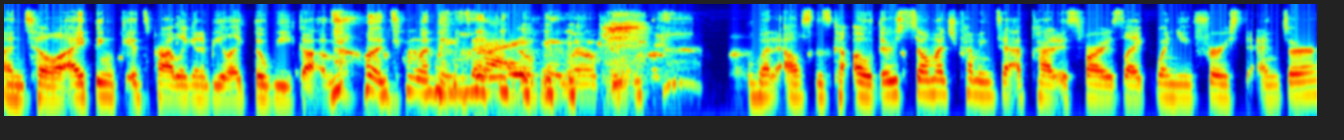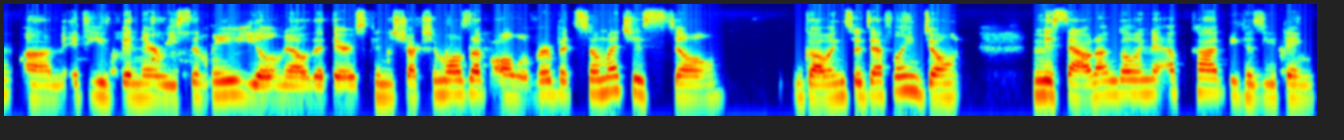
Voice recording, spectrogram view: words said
until I think it's probably going to be like the week of when they say right. okay, we're open. What else is? Co- oh, there's so much coming to Epcot as far as like when you first enter. Um, if you've been there recently, you'll know that there's construction walls up all over, but so much is still going. So definitely don't miss out on going to Epcot because you think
